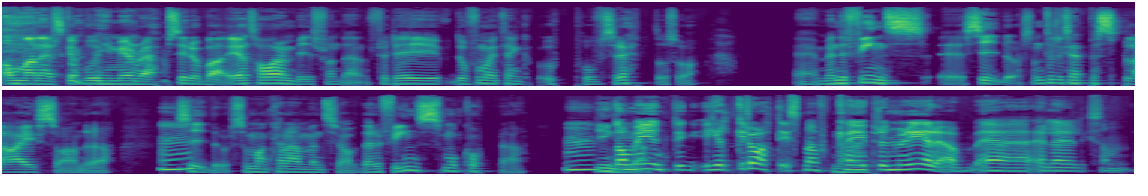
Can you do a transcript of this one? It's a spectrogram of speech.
Om man älskar Bohemian Rhapsody och bara, jag tar en bit från den, för det är ju, då får man ju tänka på upphovsrätt och så. Eh, Men det finns eh, sidor, som till exempel Splice och andra Mm. sidor som man kan använda sig av, där det finns små korta. Mm. De är ju inte helt gratis, man kan Nej. ju prenumerera eh, eller liksom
